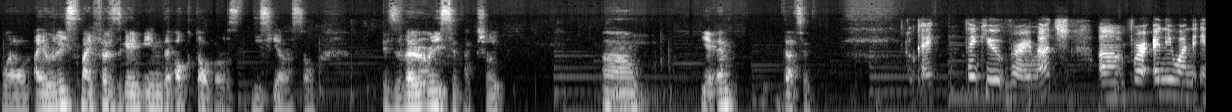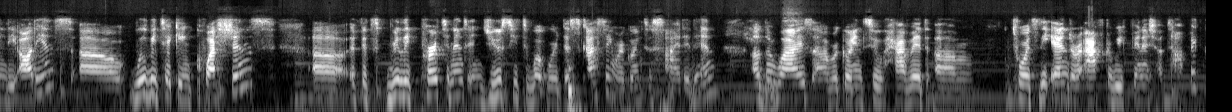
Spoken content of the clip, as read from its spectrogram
well, I released my first game in the October this year, so it's very recent actually. Um, yeah, and that's it. Okay, thank you very much. Um, for anyone in the audience, uh, we'll be taking questions. Uh, if it's really pertinent and juicy to what we're discussing, we're going to slide it in. Otherwise, uh, we're going to have it um, towards the end or after we finish a topic.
